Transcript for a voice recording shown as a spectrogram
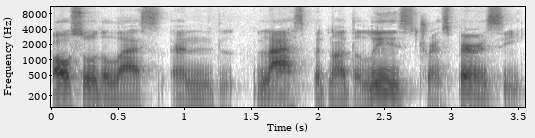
also, the last and last but not the least, transparency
